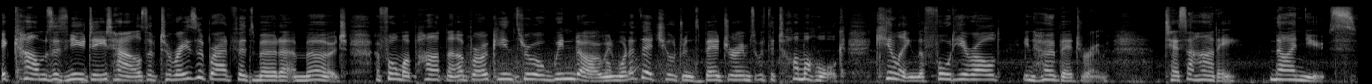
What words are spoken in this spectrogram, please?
It comes as new details of Teresa Bradford's murder emerge. Her former partner broke in through a window in one of their children's bedrooms with a tomahawk, killing the 40 year old in her bedroom. Tessa Hardy, 9 News.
